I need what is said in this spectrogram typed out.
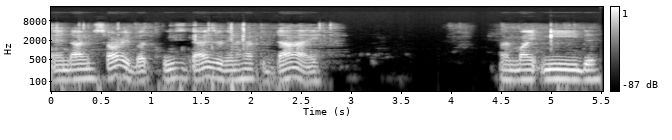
And I'm sorry, but these guys are gonna have to die. I might need...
